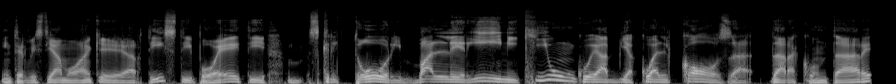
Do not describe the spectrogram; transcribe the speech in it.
intervistiamo anche artisti, poeti, scrittori, ballerini, chiunque abbia qualcosa da raccontare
